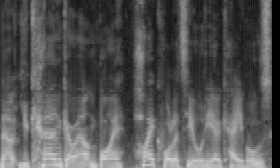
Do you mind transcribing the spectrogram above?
Now, you can go out and buy high quality audio cables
